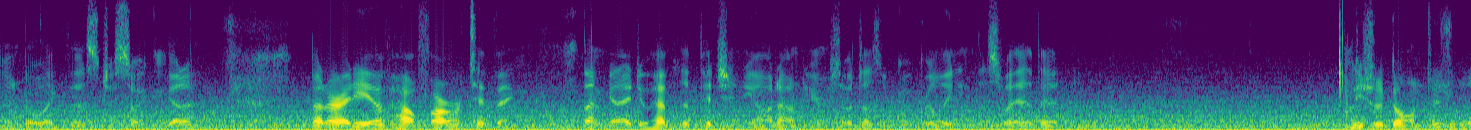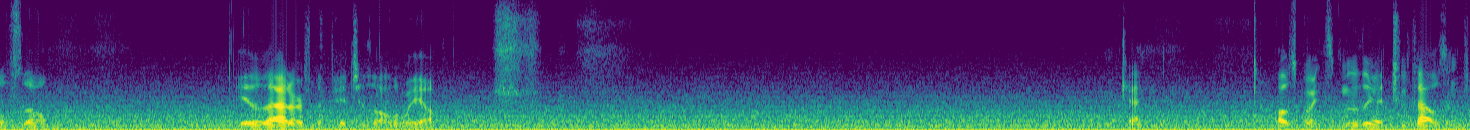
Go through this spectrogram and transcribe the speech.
and go like this just so I can get a better idea of how far we're tipping. Then again, I do have the and yaw down here, so it does look like we're leaning this way a bit. I should go on visuals, though. Either that or if the pitch is all the way up. okay. I was going smoothly at 2,000.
